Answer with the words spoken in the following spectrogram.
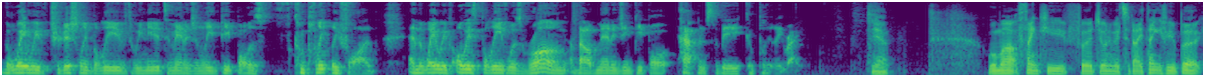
the way we've traditionally believed we needed to manage and lead people is completely flawed and the way we've always believed was wrong about managing people happens to be completely right. Yeah Well, Mark, thank you for joining me today. Thank you for your book.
